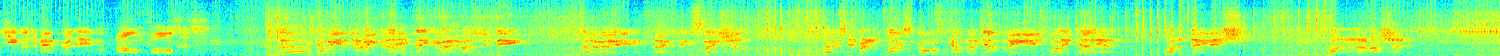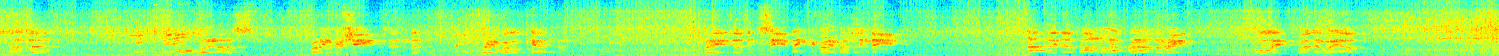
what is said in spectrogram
she was a member of the armed forces. Uh, coming into the ring today. Thank you very much indeed. Have a very interesting selection. Mostly British bicycles, a couple of Japanese, one Italian, one Danish, one Russian, and uh, all very nice running machines and uh, very well kept and very interesting to see. Thank you very much indeed. Now having their final lap round the ring before they find their way out.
